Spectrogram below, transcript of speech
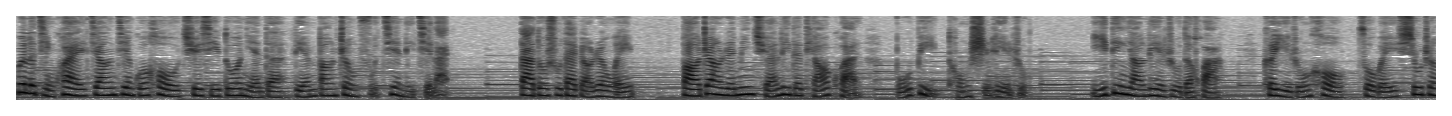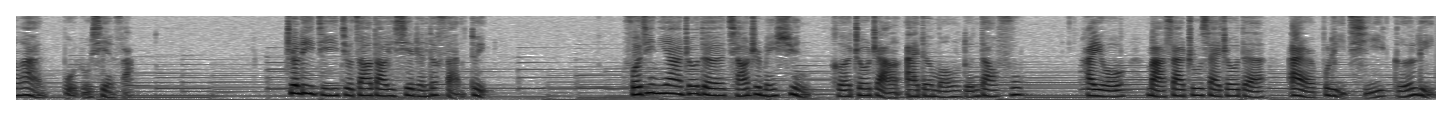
为了尽快将建国后缺席多年的联邦政府建立起来，大多数代表认为，保障人民权利的条款不必同时列入，一定要列入的话，可以容后作为修正案补入宪法。这立即就遭到一些人的反对。弗吉尼亚州的乔治·梅逊和州长埃德蒙·伦道夫，还有马萨诸塞州的埃尔布里奇·格里。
